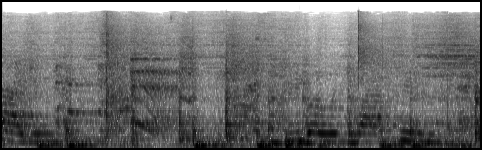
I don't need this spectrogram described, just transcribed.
you. B-boy with white shoes.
